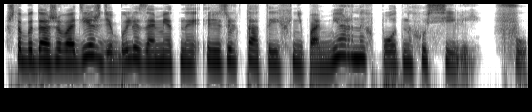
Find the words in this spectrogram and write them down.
чтобы даже в одежде были заметны результаты их непомерных потных усилий. Фу.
